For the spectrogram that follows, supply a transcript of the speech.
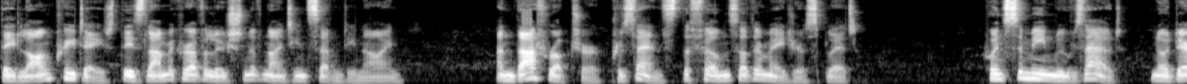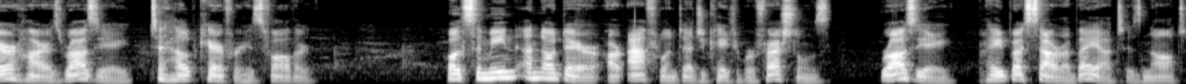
they long predate the Islamic Revolution of 1979. And that rupture presents the film's other major split. When Samin moves out, Nader hires Razieh to help care for his father. While Samin and Nader are affluent educated professionals, Razieh, played by Sareh Bayat, is not.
